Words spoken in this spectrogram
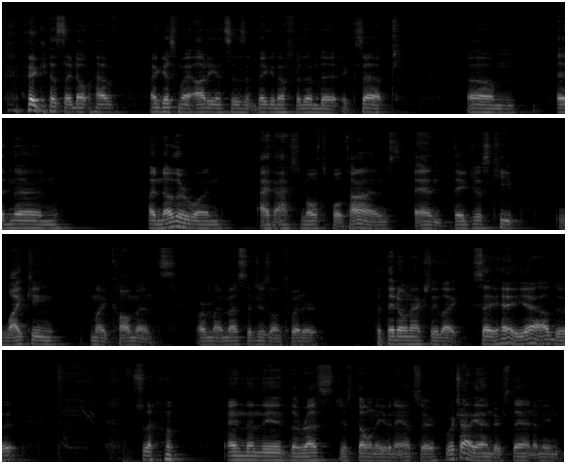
I guess I don't have. I guess my audience isn't big enough for them to accept. Um, and then another one I've asked multiple times, and they just keep liking my comments or my messages on Twitter, but they don't actually like say, "Hey, yeah, I'll do it." so, and then the the rest just don't even answer, which I understand. I mean,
